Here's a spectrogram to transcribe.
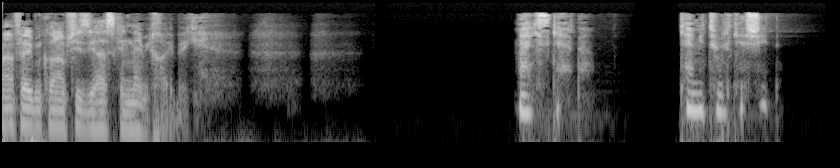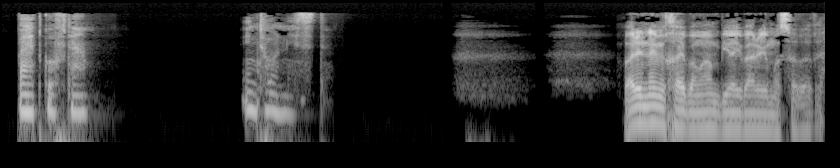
من فکر می کنم چیزی هست که نمی‌خوای بگی. مکس کردم. کمی طول کشید. بعد گفتم اینطور نیست. ولی نمی‌خوای با من بیای برای مسابقه.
